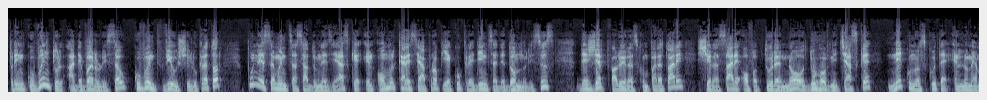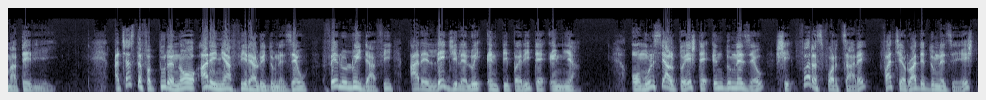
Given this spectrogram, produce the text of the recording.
prin cuvântul adevărului Său, cuvânt viu și lucrător, pune sămânța sa dumnezeiască în omul care se apropie cu credință de Domnul Isus, de jertfa lui răscumpărătoare și răsare o făptură nouă duhovnicească, necunoscută în lumea materiei. Această făptură nouă are în ea firea lui Dumnezeu, felul lui de a fi, are legile lui întipărite în ea. Omul se altoiește în Dumnezeu și, fără sforțare, face roade dumnezeiești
